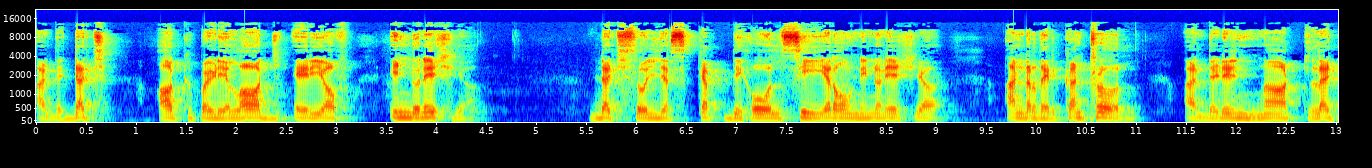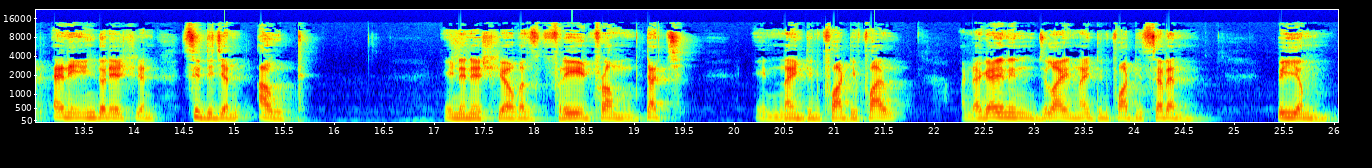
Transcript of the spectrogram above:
and the Dutch occupied a large area of Indonesia. Dutch soldiers kept the whole sea around Indonesia under their control and they did not let any Indonesian citizen out. Indonesia was freed from Dutch in 1945 and again in July 1947, PM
